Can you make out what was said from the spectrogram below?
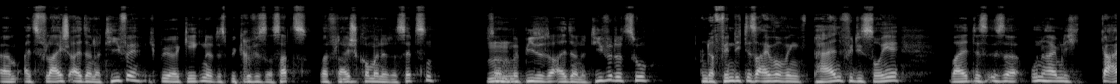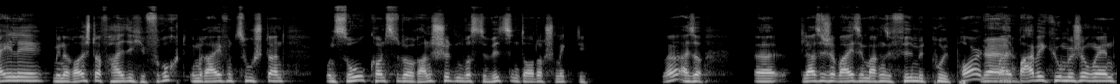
ähm, als Fleischalternative, ich bin ja Gegner des Begriffes Ersatz, weil Fleisch kann man nicht ersetzen, sondern Mm. man bietet eine Alternative dazu. Und da finde ich das einfach wegen Perlen für die Säue, weil das ist eine unheimlich geile, mineralstoffhaltige Frucht im reifen Zustand. Und so kannst du da ranschütten, was du willst, und dadurch schmeckt die. Ja, also äh, klassischerweise machen sie viel mit Pulled Pork, Ja, weil Barbecue-Mischungen,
